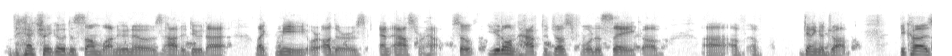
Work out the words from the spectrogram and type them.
they actually go to someone who knows how to do that like me or others and ask for help. So you don't have to just for the sake of uh, of, of getting a job because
